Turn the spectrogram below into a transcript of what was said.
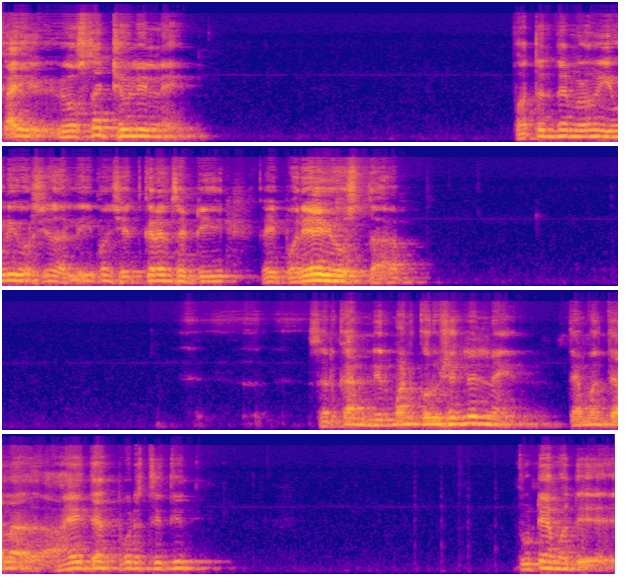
काही व्यवस्था ठेवलेली नाही. स्वातंत्र्य मिळून एवढी वर्ष झाली पण शेतकऱ्यांसाठी काही पर्याय व्यवस्था सरकार निर्माण करू शकलेलं नाही. त्यामुळे त्याला आहे त्याच परिस्थितीत तोट्यामध्ये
